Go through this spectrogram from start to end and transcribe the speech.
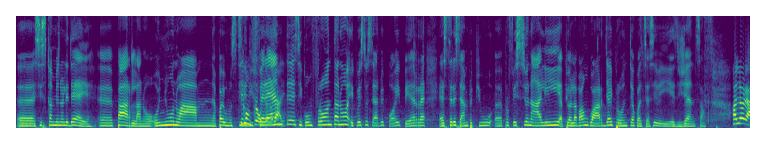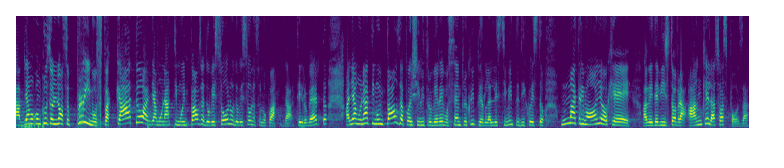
eh, si, scambiano le idee, eh, parlano, ognuno ha mh, mm, poi uno stile si differente, dai. si confrontano e questo serve poi per essere sempre più eh, professionali, più all'avanguardia e pronti a qualsiasi esigenza. Allora, abbiamo concluso il nostro primo spaccato, andiamo un attimo in pausa, dove sono? Dove sono? Sono qua da te Roberto. Andiamo un attimo in pausa, poi ci ritroveremo sempre qui per l'allestimento di questo matrimonio che avete visto avrà anche la sua sposa.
